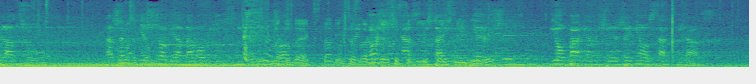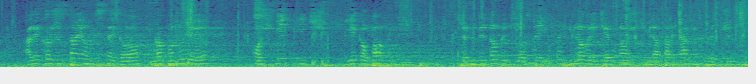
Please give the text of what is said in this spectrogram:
placu, naszemu wieszczowi Adamowi który gości nas tutaj pierwszy i obawiam się, że nie ostatni raz. Ale korzystając z tego, proponuję oświetlić jego pomnik żeby wydobyć go z tej chwilowej ciemności latarkami, które przed nim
